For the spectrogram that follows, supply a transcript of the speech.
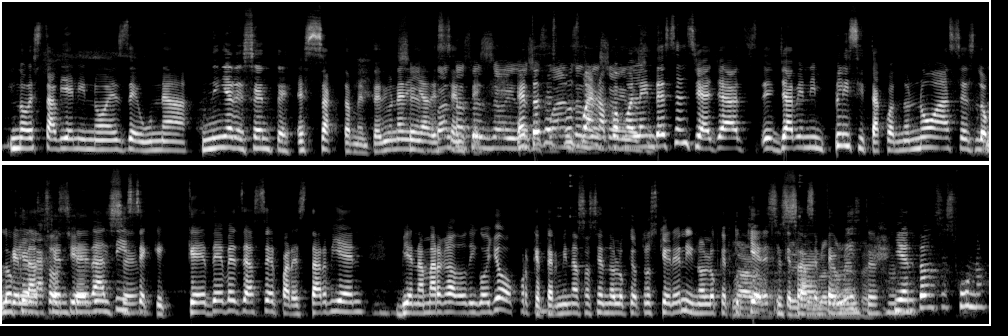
No está bien y no es de una, Niña decente. exactamente, de una Sí, niña ¿cuántas decente. Entonces, pues ¿Cuántas bueno, como la indecencia ya, eh, ya viene implícita cuando no haces lo, Lo que, que la, sociedad dice. dice, que, que debes de hacer para estar bien, bien amargado, digo yo, porque terminas haciendo lo que otros quieren y no lo que tú Claro, quieres y que te hace completamente. feliz. Y entonces, uno,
